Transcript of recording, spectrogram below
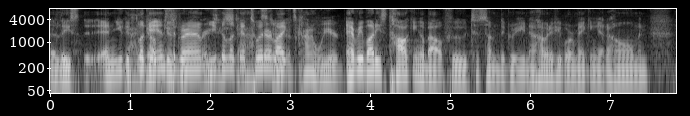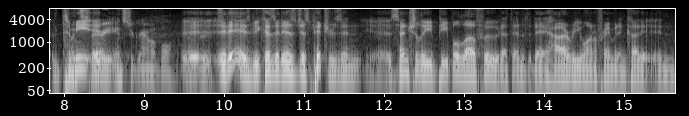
at least. And you can Yeah, look Yelp at Instagram. You can look at Twitter. dude. Like it's kind of weird. everybody's talking about food to some degree. Now, how many people are making it at home? And uh, to me, it's it- very Instagrammable. it, it is because it is just pictures, and uh, essentially, people love food. At the end of the day, however you want to frame it and cut it, and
